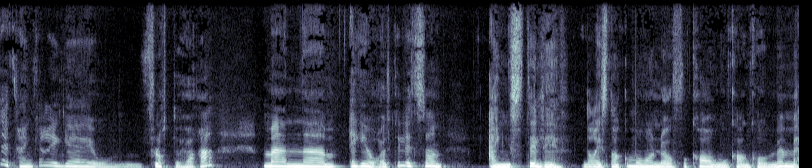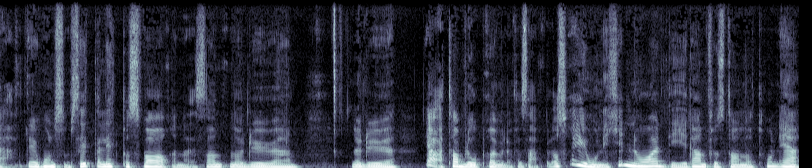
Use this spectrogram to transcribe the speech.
det tenker jeg er jo flott å høre. Men eh, jeg er jo alltid litt sånn engstelig når jeg snakker med henne for hva hun kan komme med. Det er hun som sitter litt på svarene sant? når du, eh, når du ja, tar blodprøvene, eksempel. Og så er hun ikke nådig i den forstand at hun er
